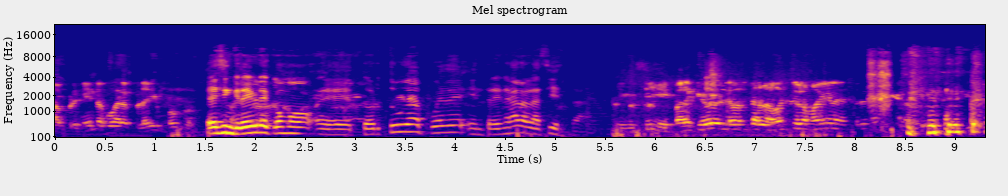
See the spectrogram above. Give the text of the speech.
Aprendiendo a jugar al play un poco. Es increíble cómo eh, Tortuga puede entrenar a la siesta. Y sí, para que hoy levantar a las 8 de la mañana.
